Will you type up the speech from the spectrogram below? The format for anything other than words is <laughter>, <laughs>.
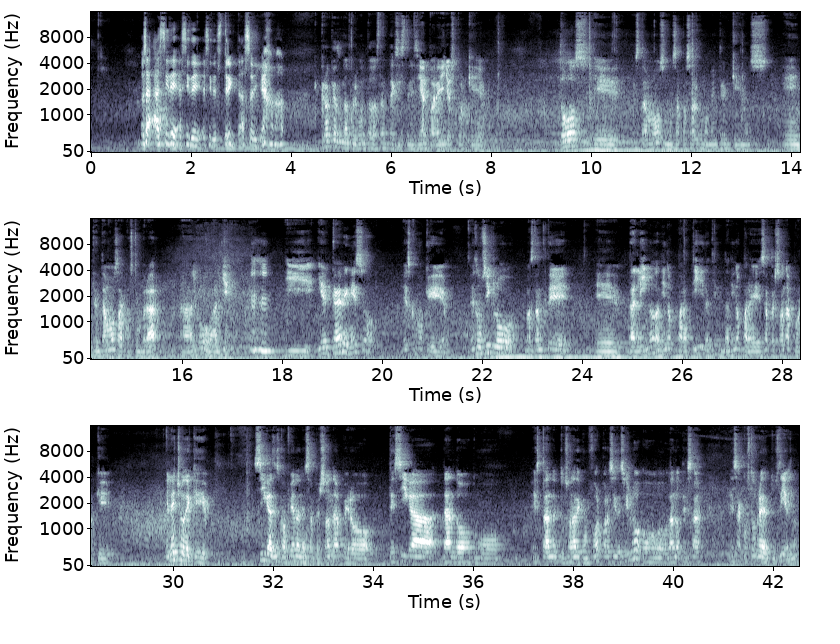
O sea, así de, así de, así de estricta soy yo. <laughs> Creo que es una pregunta bastante existencial para ellos porque todos eh, estamos o nos ha pasado algún momento en que nos eh, intentamos acostumbrar a algo o a alguien y, y, el caer en eso es como que es un ciclo bastante eh, dañino, dañino para ti, dañino para esa persona porque el hecho de que sigas desconfiando en esa persona pero te siga dando como estando en tu zona de confort, por así decirlo, o dándote esa esa costumbre de tus días, ¿no?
